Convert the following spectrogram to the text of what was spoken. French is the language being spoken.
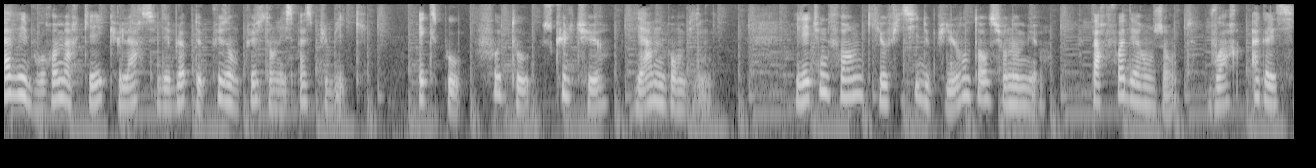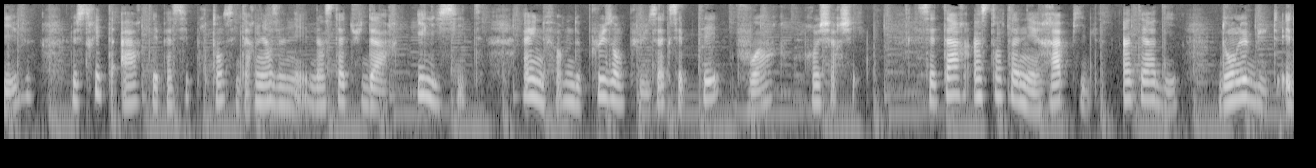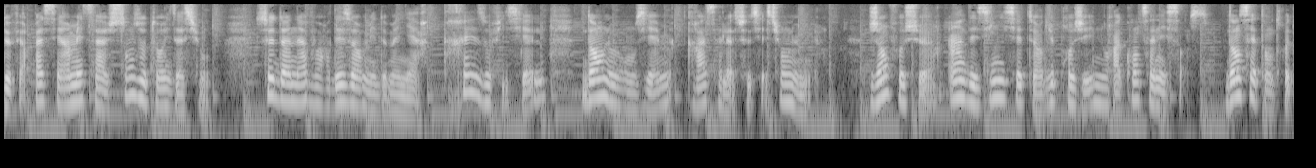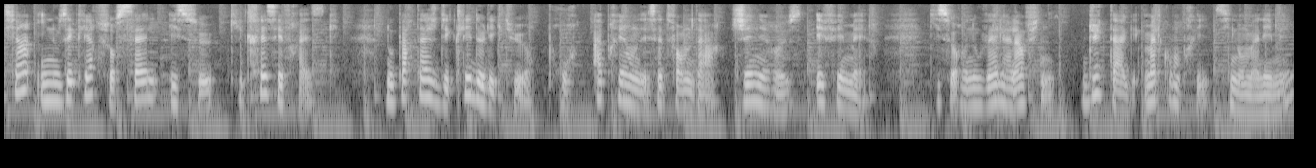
Avez-vous remarqué que l'art se développe de plus en plus dans l'espace public? Expo, photos, sculptures, yarn bombing. Il est une forme qui officie depuis longtemps sur nos murs. Parfois dérangeante, voire agressive, le street art est passé pourtant ces dernières années d'un statut d'art illicite à une forme de plus en plus acceptée, voire recherchée. Cet art instantané, rapide, interdit, dont le but est de faire passer un message sans autorisation, se donne à voir désormais de manière très officielle dans le 11e grâce à l'association Le Mur. Jean Faucheur, un des initiateurs du projet, nous raconte sa naissance. Dans cet entretien, il nous éclaire sur celles et ceux qui créent ces fresques, nous partage des clés de lecture pour appréhender cette forme d'art généreuse, éphémère, qui se renouvelle à l'infini. Du tag mal compris, sinon mal aimé,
